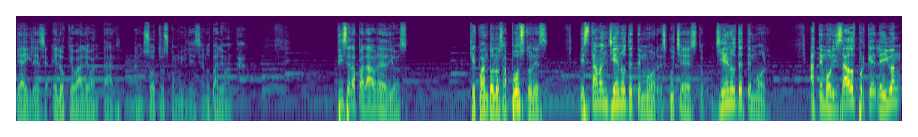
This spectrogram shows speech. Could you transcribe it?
vea iglesia, es lo que va a levantar a nosotros como iglesia, nos va a levantar. Dice la palabra de Dios que cuando los apóstoles estaban llenos de temor, escuche esto, llenos de temor, atemorizados porque le iban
